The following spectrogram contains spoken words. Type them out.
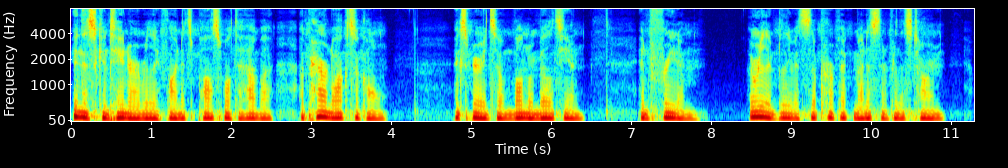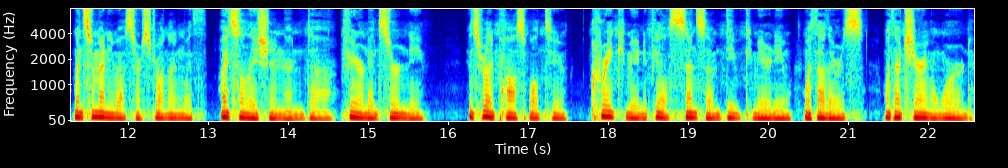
In this container, I really find it's possible to have a, a paradoxical experience of vulnerability and, and freedom. I really believe it's the perfect medicine for this time when so many of us are struggling with isolation and uh, fear and uncertainty. It's really possible to create community, feel a sense of deep community with others without sharing a word.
